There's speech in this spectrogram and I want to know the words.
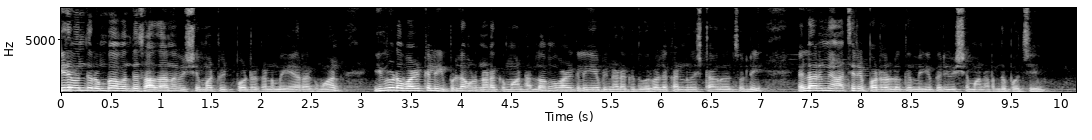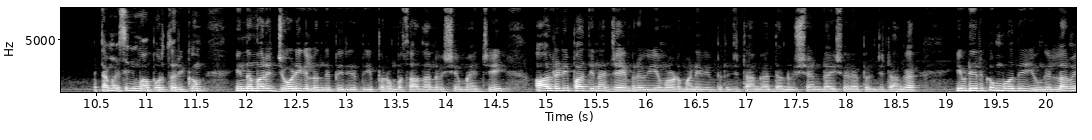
இதை வந்து ரொம்ப வந்து சாதாரண விஷயமா ட்வீட் போட்டிருக்க நம்ம ஏ ரஹ்மான் இவரோட வாழ்க்கையில் இப்படிலாம் கூட நடக்குமா? நல்லவங்க வாழ்க்கையில் ஏன் இப்படி நடக்குது. ஒருவேளை கண் வச்சிட்டாங்கன்னு சொல்லி எல்லாருமே ஆச்சரியப்படுற அளவுக்கு மிகப்பெரிய விஷயமா நடந்து போச்சு. தமிழ் சினிமா பொறுத்த வரைக்கும் இந்த மாதிரி ஜோடிகள் வந்து பிரியுறது இப்போ ரொம்ப சாதாரண விஷயமாயிடுச்சு. ஆல்ரெடி பார்த்தீங்கன்னா ஜெயம் ரவியும் அவரோட மனைவியும் பிரிஞ்சுட்டாங்க. தனுஷ் அண்ட் ஐஸ்வர்யா பிரிஞ்சுட்டாங்க. இப்படி இருக்கும்போது இவங்க எல்லாமே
